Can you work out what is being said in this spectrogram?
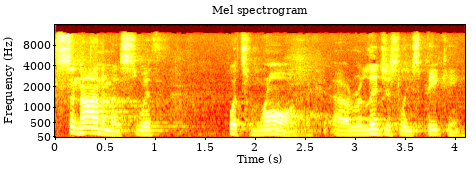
synonymous with what's wrong, uh, religiously speaking.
